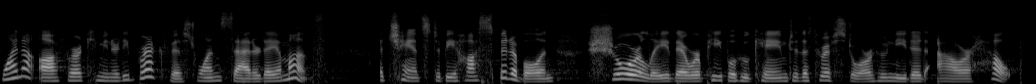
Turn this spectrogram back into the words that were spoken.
why not offer a community breakfast one Saturday a month? a chance to be hospitable, and surely there were people who came to the thrift store who needed our help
